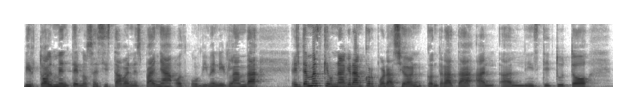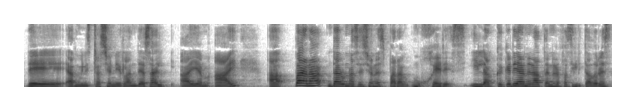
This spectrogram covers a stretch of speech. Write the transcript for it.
virtualmente, no sé si estaba en España o, vive en Irlanda. El tema es que una gran corporación contrata al, Instituto de Administración Irlandesa, el IMI, para dar unas sesiones para mujeres. Y lo que querían era tener facilitadores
